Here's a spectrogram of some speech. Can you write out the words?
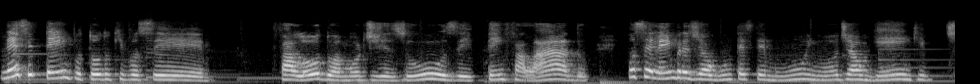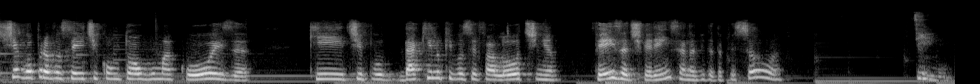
nesse tempo todo que você falou do amor de Jesus e tem falado, você lembra de algum testemunho ou de alguém que chegou para você e te contou alguma coisa que, tipo, daquilo que você falou tinha fez a diferença na vida da pessoa? Sim.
